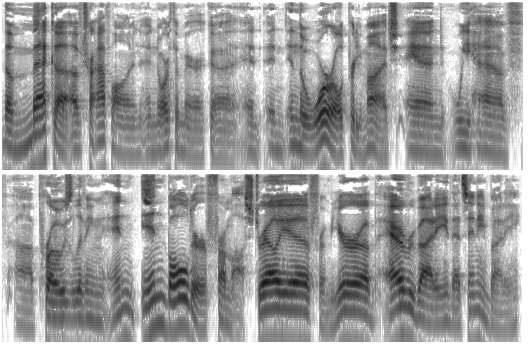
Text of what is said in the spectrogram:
the mecca of triathlon in North America and, and in the world, pretty much. And we have uh, pros living in in Boulder from Australia, from Europe, everybody that's anybody.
